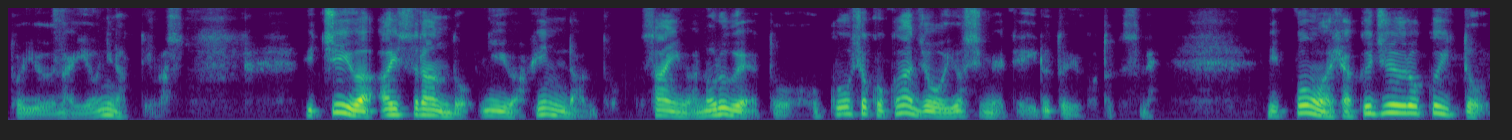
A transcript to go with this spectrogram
という内容になっています。1位はアイスランド、2位はフィンランド、3位はノルウェーと北欧諸国が上位を占めているということですね。日本は116位と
